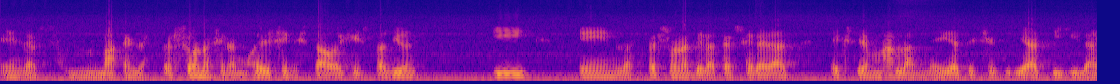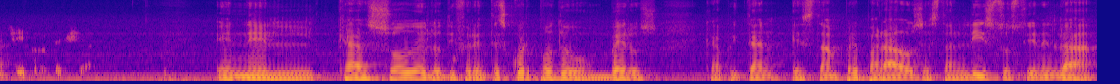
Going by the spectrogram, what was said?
en las, en las personas, en las mujeres en estado de gestación y en las personas de la tercera edad, extremar las medidas de seguridad, vigilancia y protección. En el caso de los diferentes cuerpos de bomberos, capitán, ¿están preparados, están listos, tienen la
